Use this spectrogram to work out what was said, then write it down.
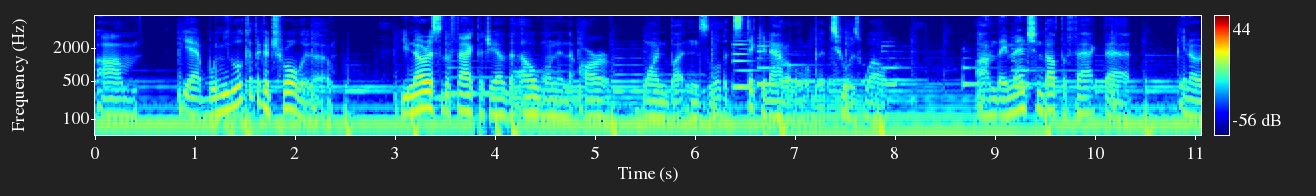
um, yeah, when you look at the controller though, you notice the fact that you have the L1 and the R1 buttons a little bit sticking out a little bit too as well. Um, they mentioned about the fact that you know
